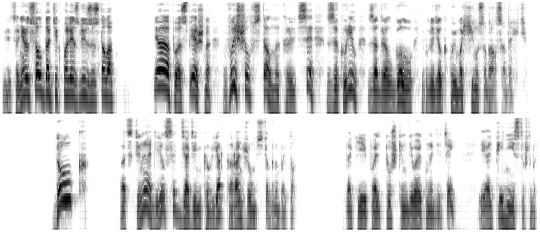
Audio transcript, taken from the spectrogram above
Милиционеры и солдатик полезли из-за стола. Я поспешно вышел, встал на крыльце, закурил, задрал голову и поглядел, какую махину собрался одолеть. Вдруг от стены отделился дяденька в ярко-оранжевом стеганом пальто. Такие пальтушки надевают на детей и альпинистов, чтобы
